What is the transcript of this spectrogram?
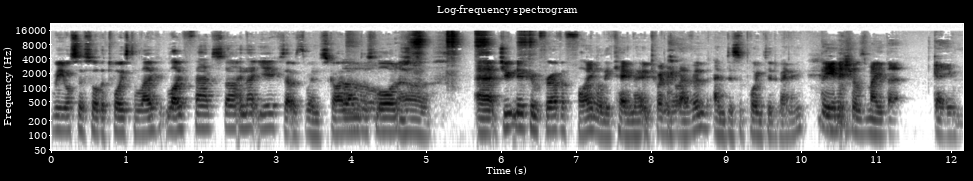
we also saw the Toys to Life, Life fad starting that year because that was when Skylanders Oh. launched. Oh. Uh, Duke Nukem Forever finally came out in 2011 and disappointed many. The initials made that game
